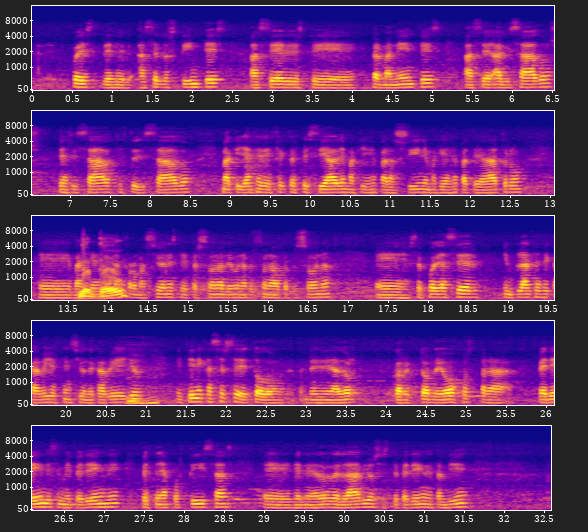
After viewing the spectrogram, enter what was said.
pues desde hacer los tintes, hacer este, permanentes, hacer alisados, desrizados, texturizados, maquillaje de efectos especiales, maquillaje para cine, maquillaje para teatro, eh, maquillaje de transformaciones de personas de una persona a otra persona. Eh, se puede hacer implantes de cabello, extensión de cabellos, eh, tiene que hacerse de todo, delineador, corrector de ojos para perenne, semiperenne, pestañas postizas, delineador de labios, este perenne también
